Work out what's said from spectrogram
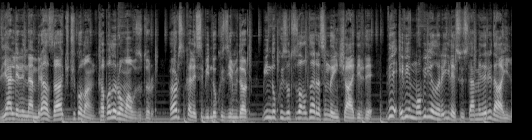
Diğerlerinden biraz daha küçük olan kapalı Roma havuzudur. Hearst Kalesi 1924-1936 arasında inşa edildi ve evin mobilyaları ile süslenmeleri dahil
